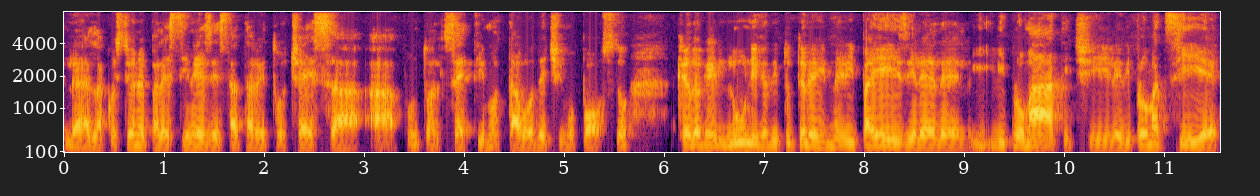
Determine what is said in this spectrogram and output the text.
la, la questione palestinese è stata retrocessa a, appunto al settimo, ottavo, decimo posto, credo che l'unica di tutti i paesi, le, le, i diplomatici, le diplomazie,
